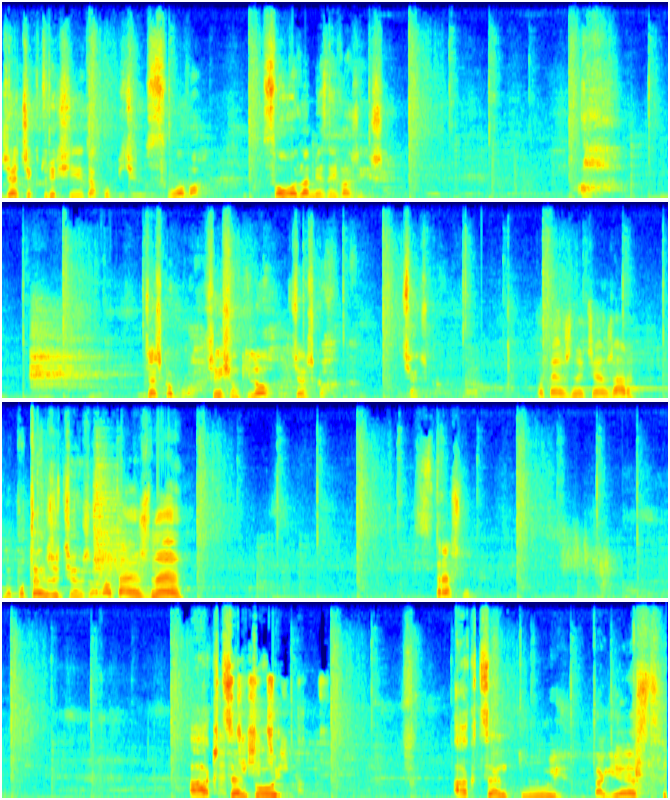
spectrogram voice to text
rzeczy, których się nie da kupić. Słowa. Słowo dla mnie jest najważniejsze. Ach. Ciężko było. 60 kilo, ciężko. Ciężko. Potężny ciężar. No potężny ciężar. Potężny. Straszny. Akcentuj. Akcentuj. Tak jest.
